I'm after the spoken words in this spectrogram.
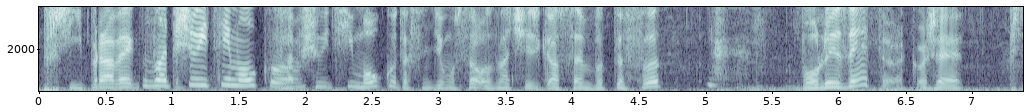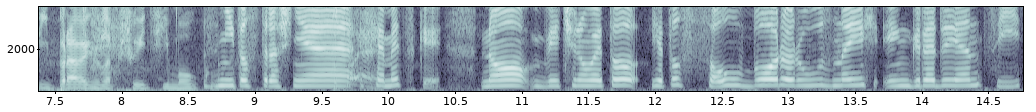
přípravek... Zlepšující mouku. Zlepšující mouku, tak jsem tě musel označit, říkal jsem WTF, what is it? Jakože Přípravek zlepšující mouku. Zní to strašně to chemicky. No, většinou je to, je to soubor různých ingrediencí,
